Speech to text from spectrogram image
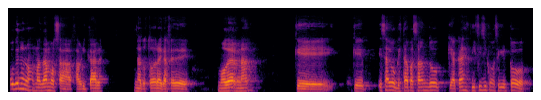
¿por qué no nos mandamos a fabricar una tostadora de café moderna? Que, que, es algo que está pasando, que acá es difícil conseguir todo.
